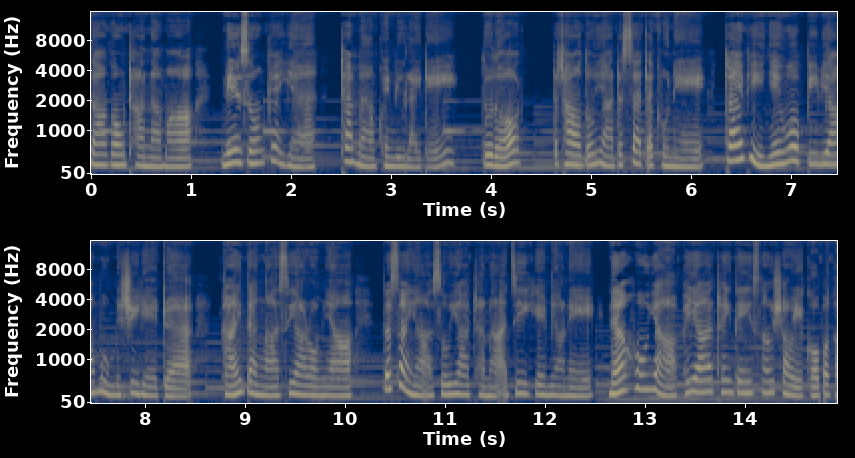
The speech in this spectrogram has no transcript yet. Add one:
စားကုန်းဌာနမှာနေစုံကတ်ရန်ထပ်မံခွင့်ပြုလိုက်တယ်။သို့တော့1312ခုနှစ်တိုင်းပြည်ငြိမ်ဝှက်ပြီးပြောင်းမှုမရှိတဲ့အတွက်ဂိုင်းတန်ငါဆရာတော်များသက်ဆိုင်ရာအစိုးရဌာနအကြီးအကဲများနဲ့နန်းဟုံးရဖျားထိန်သိမ်းဆောက်ရှောက်ရေးကောပက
